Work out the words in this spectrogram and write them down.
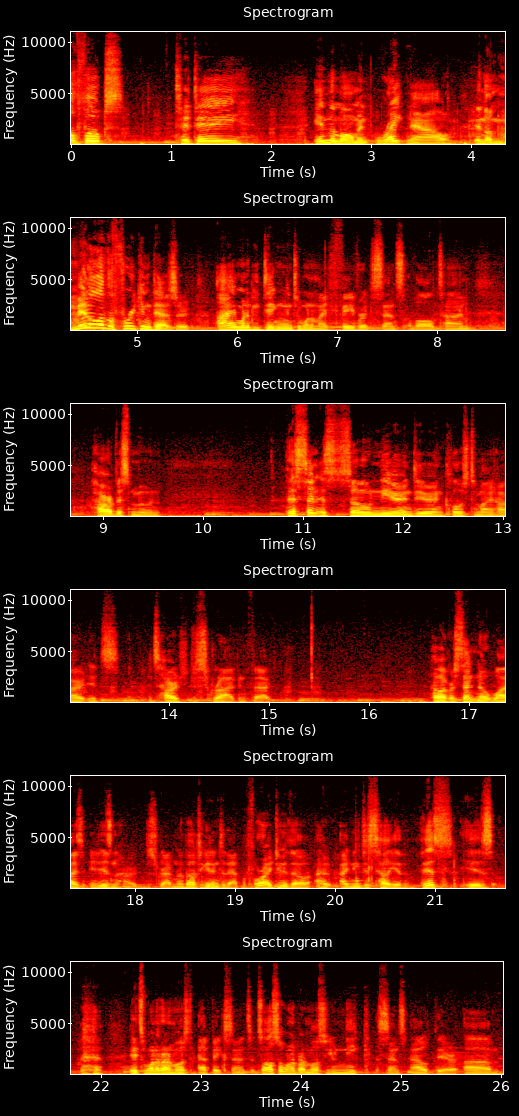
Well, folks, today, in the moment, right now, in the middle of the freaking desert, I'm going to be digging into one of my favorite scents of all time, Harvest Moon. This scent is so near and dear and close to my heart, it's it's hard to describe, in fact. However, scent note wise, it isn't hard to describe. I'm about to get into that. Before I do, though, I, I need to tell you that this is, it's one of our most epic scents. It's also one of our most unique scents out there. Um,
